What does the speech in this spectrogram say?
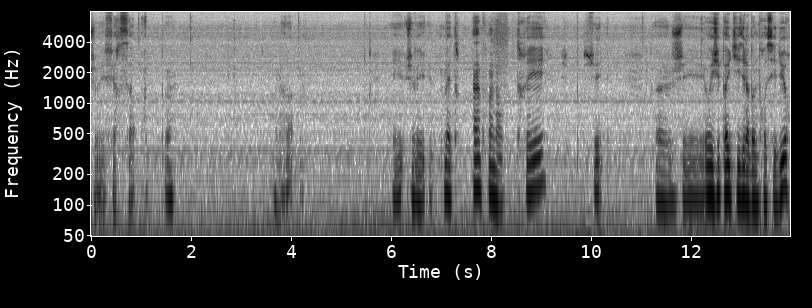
Je vais faire ça voilà. Et je vais mettre un point d'entrée. J'ai euh, oui j'ai pas utilisé la bonne procédure.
